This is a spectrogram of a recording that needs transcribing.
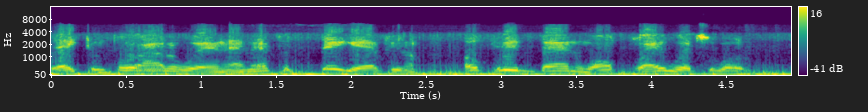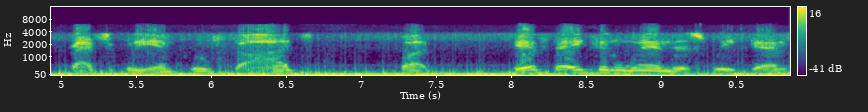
they can pull out a win, and that's a big if, you know, hopefully Ben won't play, which will drastically improve the odds. But if they can win this weekend,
